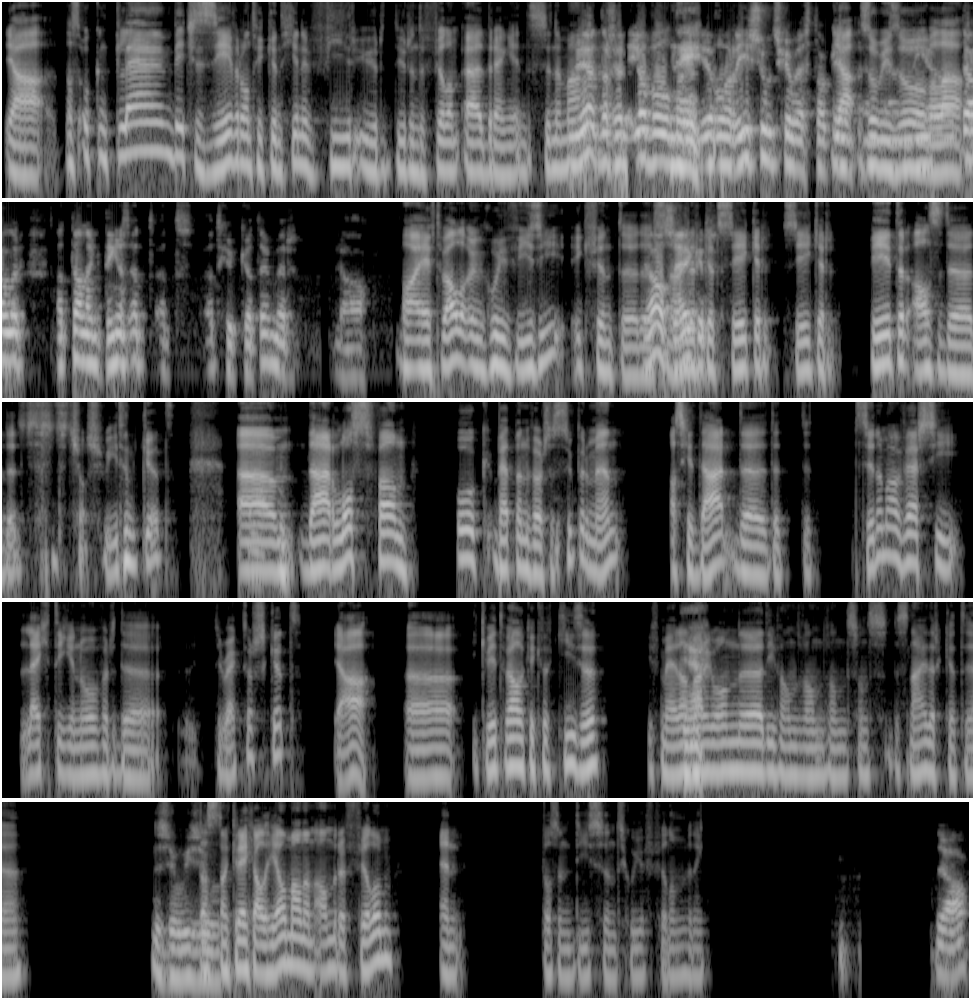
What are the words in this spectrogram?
Ja, dat is ook een klein beetje zever, want je kunt geen vier uur durende film uitbrengen in de cinema. Ja, er zijn heel veel, er Nee. zijn heel veel reshoots geweest ook. Ja, En- sowieso, en dingen- voilà. Uiteindelijk, uiteindelijk dingen uit, uit, uitgekut, hè, maar ja. Maar hij heeft wel een goede visie. Ik vind eh, de Ja, Snyder zeker. Cut zeker, zeker beter als de, de, de Josh Whedon Cut. Ehm, Daar los van ook Batman vs. Superman. Als je daar de, de, de cinema-versie legt tegenover de Director's Cut, ja, eh, ik weet welke ik wil kiezen. Geef mij dan Ja. maar gewoon de, die van, van, van, van de Snyder Cut. Ja. Sowieso. Dat is, dan krijg je al helemaal een andere film. En dat is een decent goede film, vind ik. Ja.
